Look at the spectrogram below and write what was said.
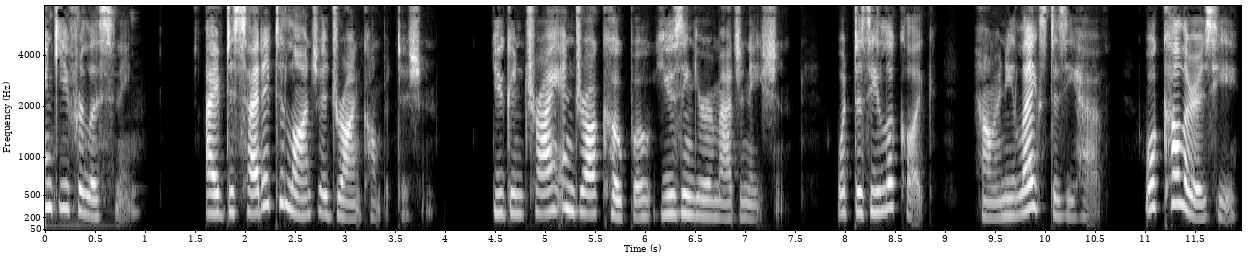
Thank you for listening. I've decided to launch a drawing competition. You can try and draw Kopo using your imagination. What does he look like? How many legs does he have? What color is he?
